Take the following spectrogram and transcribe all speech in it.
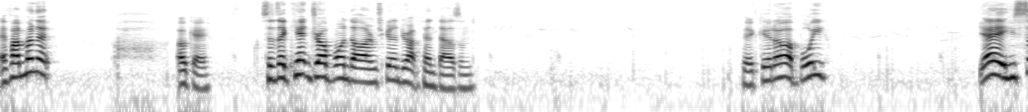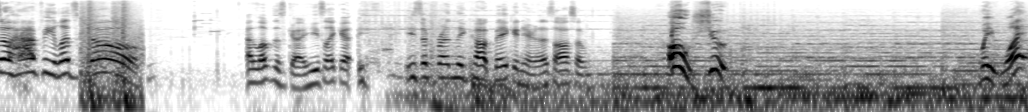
If I'm gonna... Okay. Since I can't drop $1, I'm just gonna drop 10,000. Pick it up, boy. Yay, he's so happy. Let's go. I love this guy. He's like a he's a friendly cop Bacon Hair. That's awesome. Oh, shoot. Wait, what?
